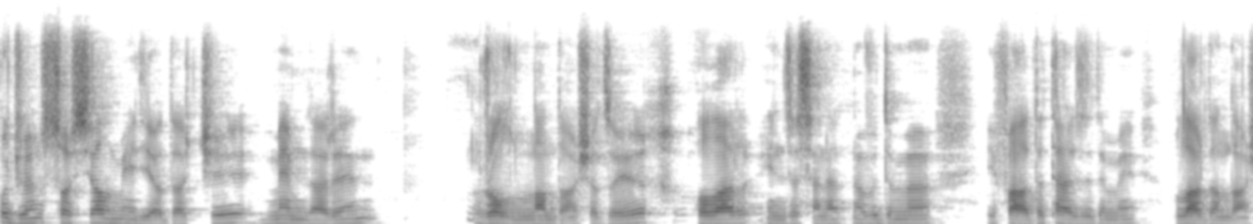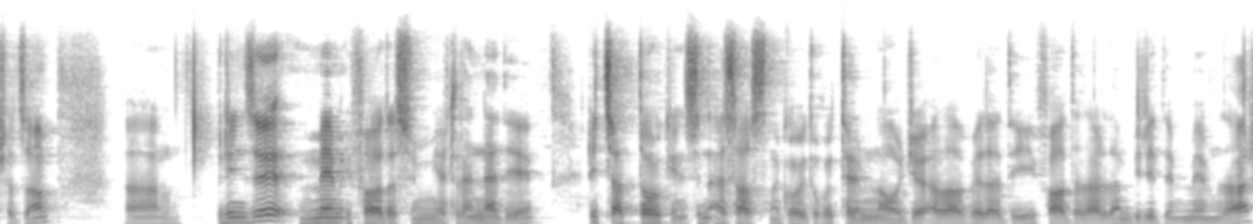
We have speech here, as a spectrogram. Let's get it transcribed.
bu gün sosial mediadakı memlərin rolundan danışacağıq. Onlar incəsənət növüdürmü, ifadə tərzidirmi? Bunlardan danışacağam. Birinci mem ifadəsi ümumiyyətlə nədir? Richard Dawkinsin əsasını qoyduğu terminologiya əlavə elədiyi ifadələrdən biridir memlər.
